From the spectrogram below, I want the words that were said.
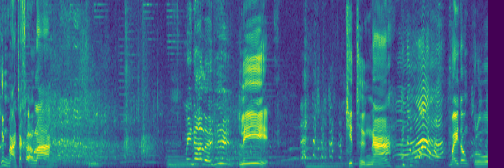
ขึ้นมาจากข้างล่าง ไม่น่าเลยพี่ลีคิดถึงนะ ไม่ต้องกลัว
